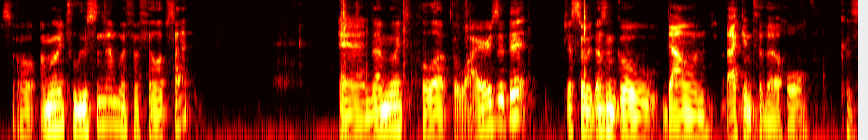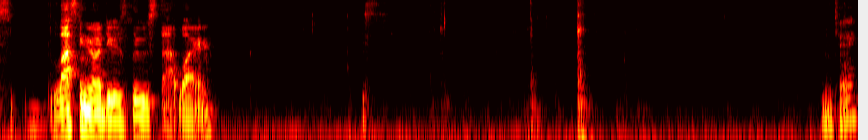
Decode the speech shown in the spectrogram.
So I'm going to loosen them with a Phillips head. And I'm going to pull up the wires a bit, just so it doesn't go down back into the hole. Because the last thing we want to do is lose that wire. Okay.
